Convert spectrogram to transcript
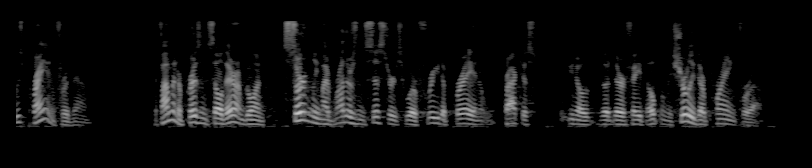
Who's praying for them? If I'm in a prison cell there, I'm going, certainly my brothers and sisters who are free to pray and practice, you know, the, their faith openly, surely they're praying for us.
